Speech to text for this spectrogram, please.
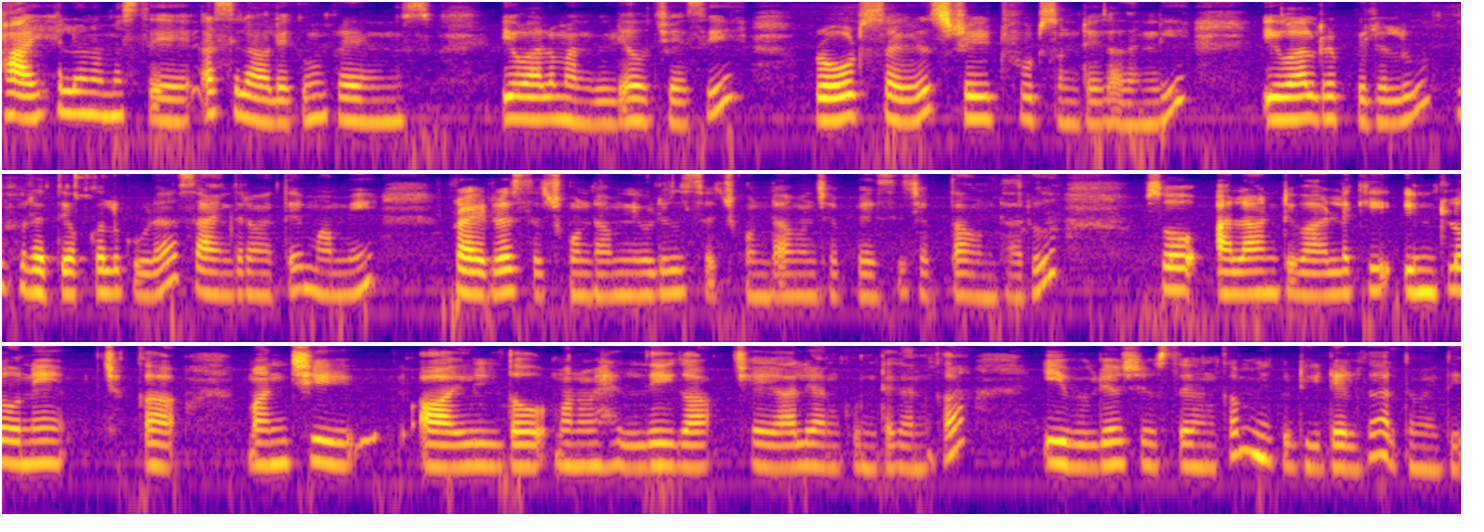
హాయ్ హలో నమస్తే. అస్సలం ఫ్రెండ్స్. ఇవాళ మన వీడియో వచ్చేసి రోడ్ సైడ్ స్ట్రీట్ ఫుడ్స్ ఉంటాయి కదండి. ఇవాళ రేపు పిల్లలు ప్రతి ఒక్కరు కూడా సాయంత్రం అయితే మమ్మీ ఫ్రైడ్ రైస్ తెచ్చుకుంటాం న్యూడిల్స్ తెచ్చుకుంటాం అని చెప్పేసి చెప్తూ ఉంటారు. సో అలాంటి వాళ్ళకి ఇంట్లోనే చక్క మంచి ఆయిల్తో మనం హెల్తీగా చేయాలి అనుకుంటే కనుక ఈ వీడియో చూస్తే కనుక మీకు డీటెయిల్గా అర్థమవుతుంది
